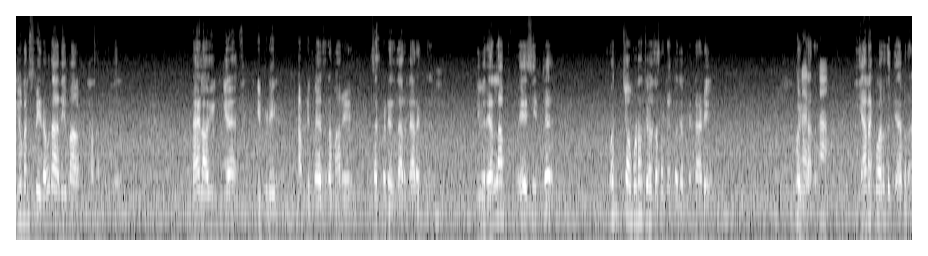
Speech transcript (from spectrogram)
ஹியூமன் ஸ்பீடை விட அதிகமாக டயலாக் இங்க இப்படி அப்படி பேசுற மாதிரி செட் பண்ணியிருந்தாரு டேரக்டர் ம். இவர் எல்லாம் பேசிட்டு கொஞ்சம் உணர்ச்சி வசப்பட்டு கொஞ்சம் பின்னாடி போயிட்டாரு. எனக்கு வருது கேமரா.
